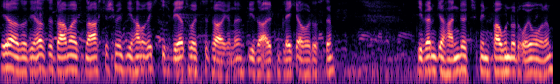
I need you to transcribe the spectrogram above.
Ja, also die hast du damals nachgeschmissen, die haben richtig Wert heutzutage, ne? diese alten Blechautos. Ne? Die werden gehandelt mit ein paar hundert Euro. Ne?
